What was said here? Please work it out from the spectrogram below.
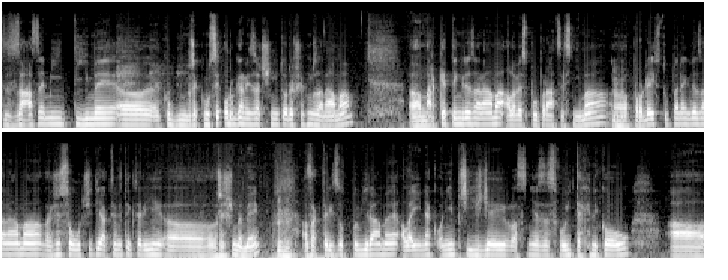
zázemí, týmy, eh, jako řeknu si organizační, to jde všechno za náma marketing jde za náma, ale ve spolupráci s nima, mm-hmm. prodej vstupenek jde za náma, takže jsou určitě aktivity, které uh, řešíme my mm-hmm. a za které zodpovídáme, ale jinak oni přijíždějí vlastně se svojí technikou a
